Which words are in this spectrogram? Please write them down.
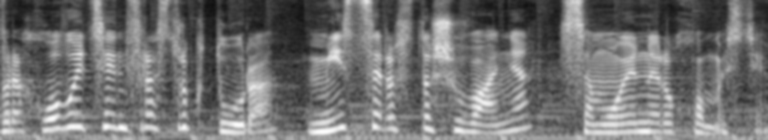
враховується інфраструктура, місце розташування самої нерухомості.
